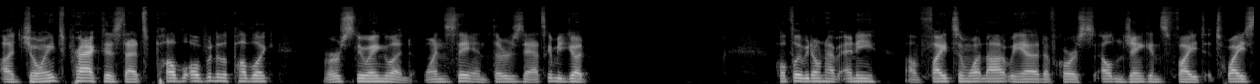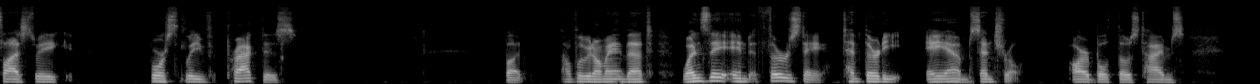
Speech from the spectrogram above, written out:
a joint practice that's pub open to the public versus New England Wednesday and Thursday. That's gonna be good. Hopefully, we don't have any um, fights and whatnot. We had, of course, Elgton Jenkins fight twice last week, forced to leave practice. But hopefully, we don't have that. Wednesday and Thursday, 10:30 a.m. Central are both those times.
